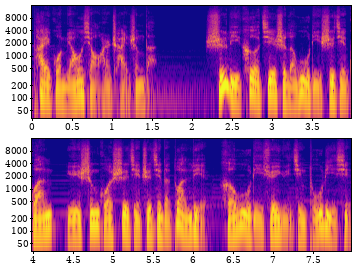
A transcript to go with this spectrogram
太过渺小而产生的。史里克揭示了物理世界观与生活世界之间的断裂和物理学语境独立性。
